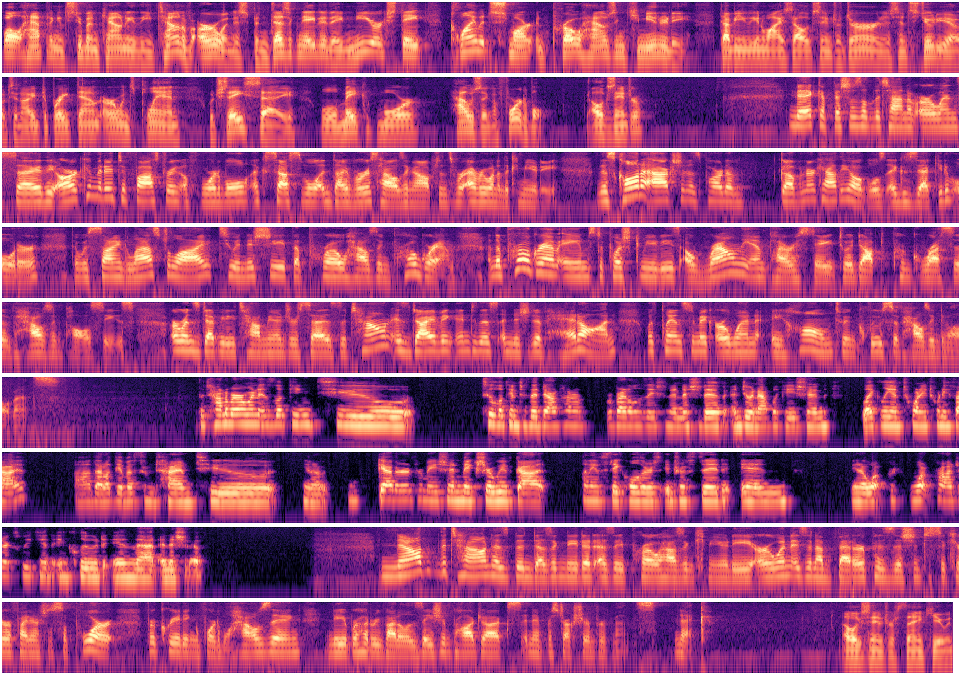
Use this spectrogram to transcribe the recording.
Well, happening in Steuben County, the town of Erwin has been designated a New York State climate smart and pro housing community. WENY's Alexandra Dern is in studio tonight to break down Erwin's plan, which they say will make more housing affordable. Alexandra? Nick, officials of the town of Erwin say they are committed to fostering affordable, accessible, and diverse housing options for everyone in the community. This call to action is part of Governor Kathy Hochul's executive order that was signed last July to initiate the Pro Housing Program. And the program aims to push communities around the Empire State to adopt progressive housing policies. Erwin's deputy town manager says the town is diving into this initiative head on with plans to make Erwin a home to inclusive housing developments. The town of Erwin is looking to to look into the downtown revitalization initiative and do an application likely in 2025. Uh, that'll give us some time to, you know, gather information, make sure we've got plenty of stakeholders interested in, you know, what what projects we can include in that initiative. Now that the town has been designated as a pro housing community, Erwin is in a better position to secure financial support for creating affordable housing, neighborhood revitalization projects, and infrastructure improvements. Nick. Alexandra, thank you.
